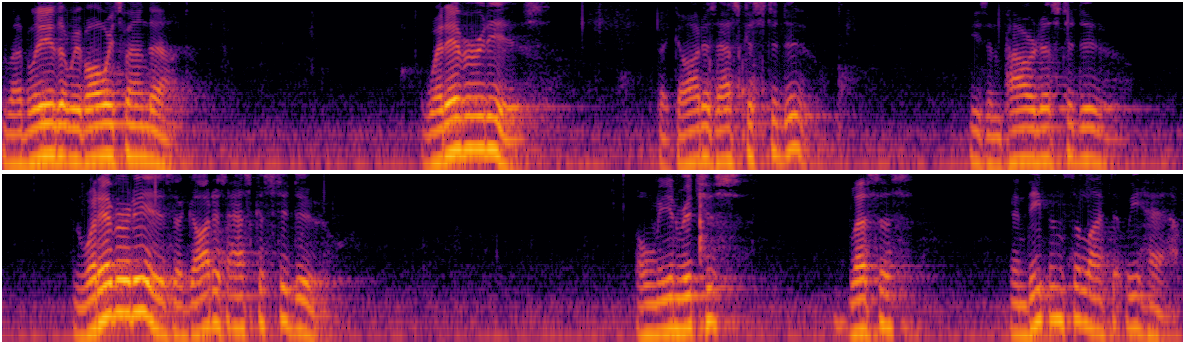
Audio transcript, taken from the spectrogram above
But I believe that we've always found out whatever it is that God has asked us to do, He's empowered us to do. And whatever it is that God has asked us to do, only enriches, blesses, and deepens the life that we have,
